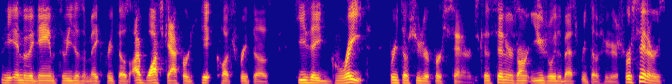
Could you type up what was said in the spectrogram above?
the end of the game so he doesn't make free throws. I've watched Gafford hit clutch free throws. He's a great free throw shooter for centers because centers aren't usually the best free throw shooters. For centers,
